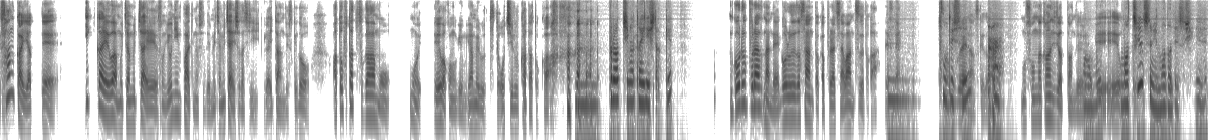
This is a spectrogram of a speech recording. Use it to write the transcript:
3回やって、1回はむちゃむちゃええ、その4人パーティーの人でめちゃめちゃええ人たちがいたんですけど、あと2つがもう、もうええわ、このゲームやめるっつって落ちる方とか、うん。プラチナ帯でしたっけ？ゴルプラなんで、ゴールド3とかプラチナ1、2とかですね。うん。そうでぐらいなんですけど、もうそんな感じだったんであもう、ええ思って夏休みまだですしね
